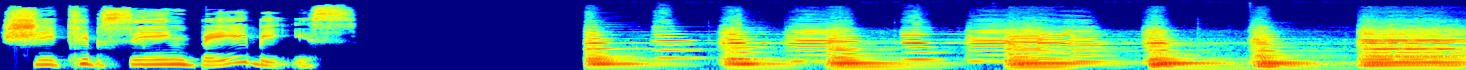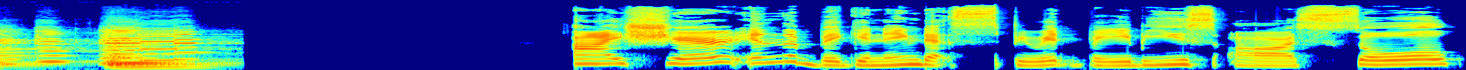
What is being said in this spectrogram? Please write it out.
She keeps seeing babies. I shared in the beginning that spirit babies are soul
